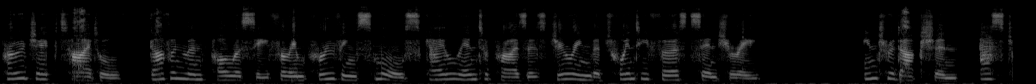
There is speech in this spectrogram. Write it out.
Project title. Government Policy for Improving Small-Scale Enterprises During the 21st Century. Introduction. Ast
